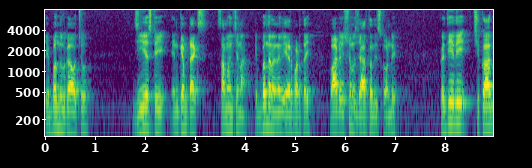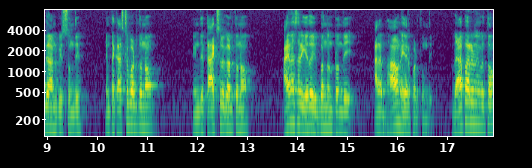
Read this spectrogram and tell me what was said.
ఇబ్బందులు కావచ్చు. జిఎస్టీ ఇన్కమ్ ట్యాక్స్ సంబంధించిన ఇబ్బందులు అనేవి ఏర్పడతాయి. వాటి విషయంలో జాగ్రత్తలు తీసుకోండి. ప్రతిదీ చికాగ్గా అనిపిస్తుంది. ఇంత కష్టపడుతున్నాం ఇంత ట్యాక్సులు కడుతున్నాం అయినా సరే ఏదో ఇబ్బంది ఉంటుంది అనే భావన ఏర్పడుతుంది. వ్యాపార నిమిత్తం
